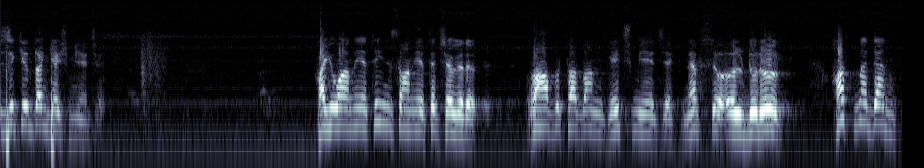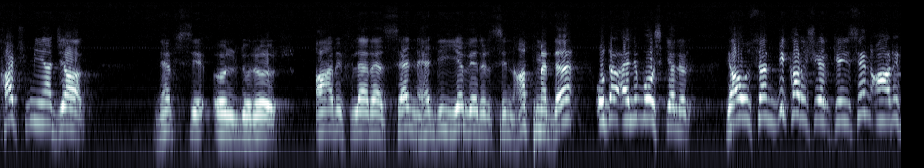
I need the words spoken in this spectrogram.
zikirden geçmeyecek. Hayvaniyeti insaniyete çevirir. Rabıtadan geçmeyecek. Nefsi öldürür. Hatmeden kaçmayacak. Nefsi öldürür. Ariflere sen hediye verirsin hatmede. O da eli boş gelir. Yahu sen bir karış erkeğisin, Arif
